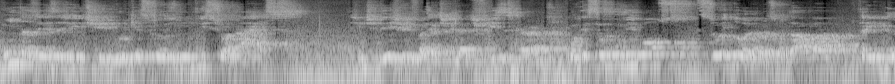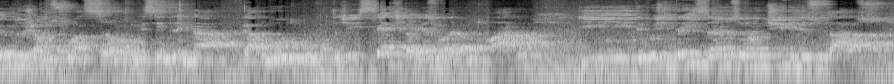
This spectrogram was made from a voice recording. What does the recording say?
muitas vezes a gente, por questões nutricionais, a gente deixa de fazer atividade física. Né? Aconteceu comigo aos 18 anos. Eu estava treinando já musculação, comecei a treinar garoto por conta de estética mesmo, eu era muito magro. E depois de três anos eu não tive resultados.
